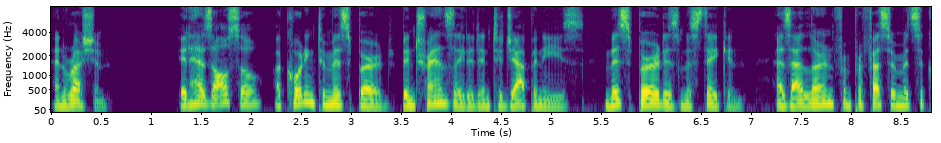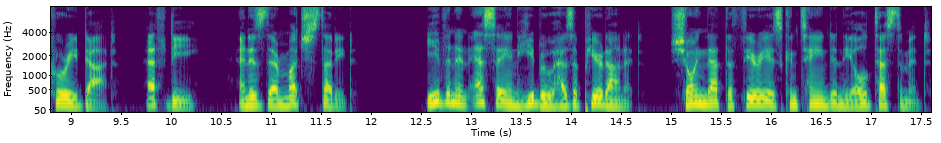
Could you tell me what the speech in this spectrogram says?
and Russian. It has also, according to Miss Bird, been translated into Japanese. Miss Bird is mistaken, as I learned from Professor Mitsukuri. F.D., and is there much studied. Even an essay in Hebrew has appeared on it, showing that the theory is contained in the Old Testament.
